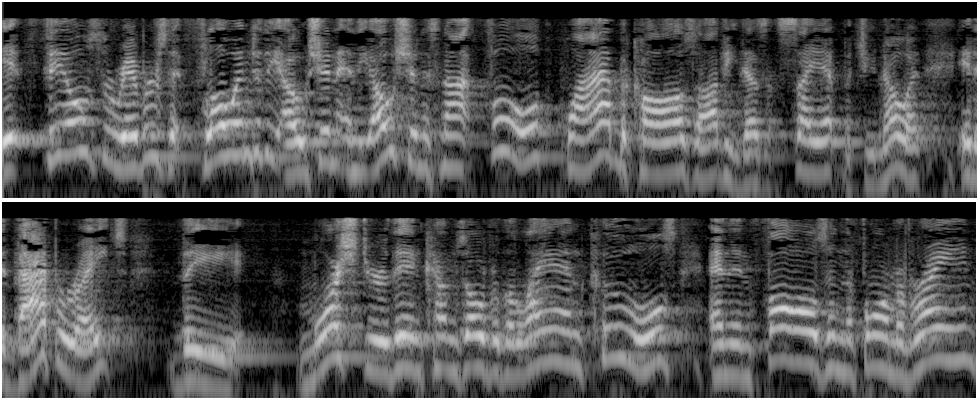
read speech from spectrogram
It fills the rivers that flow into the ocean, and the ocean is not full. Why? Because of, he doesn't say it, but you know it, it evaporates. The Moisture then comes over the land, cools, and then falls in the form of rain,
